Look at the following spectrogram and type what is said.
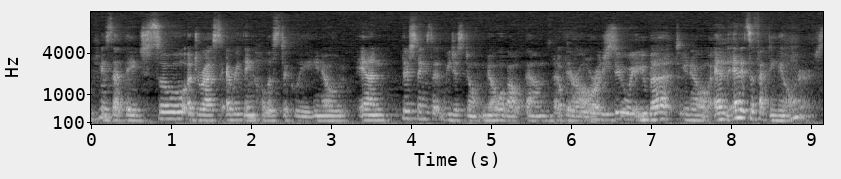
Mm-hmm. is that they so address everything holistically, you know, and there's things that we just don't know about them that Of they're already course. doing. You bet. You know, and, and it's affecting the owners.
